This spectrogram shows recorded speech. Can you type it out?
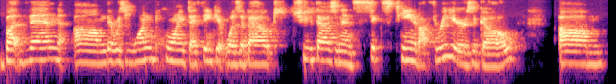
But then um, there was one point, I think it was about 2016, about three years ago. Um,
